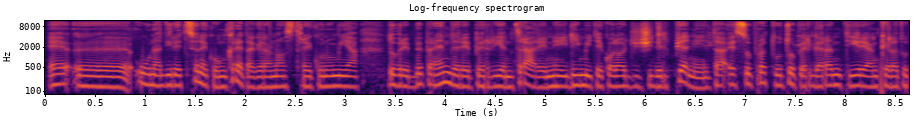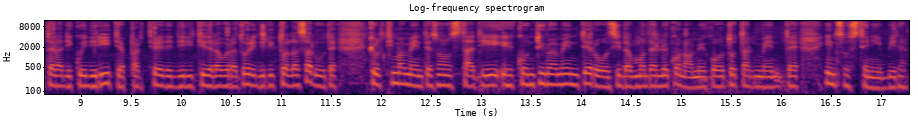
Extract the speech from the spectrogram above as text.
è eh, una direzione concreta che la nostra economia dovrebbe prendere per rientrare nei limiti ecologici ecologici del pianeta e soprattutto per garantire anche la tutela di quei diritti a partire dai diritti dei lavoratori, diritto alla salute che ultimamente sono stati eh, continuamente erosi da un modello economico totalmente insostenibile.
